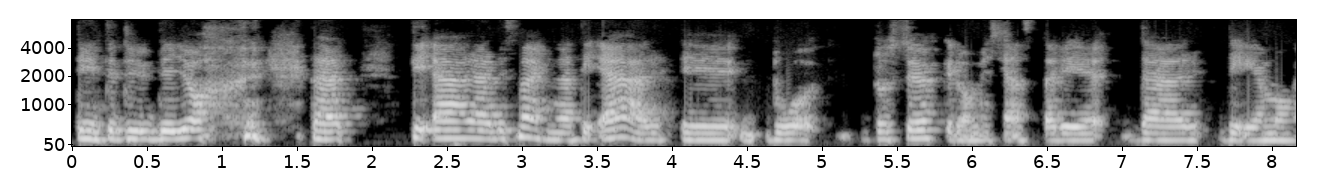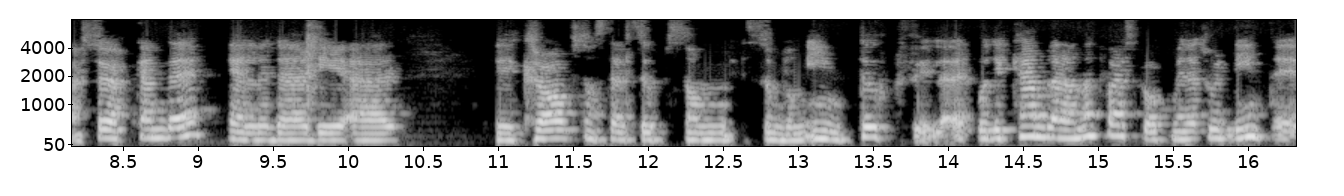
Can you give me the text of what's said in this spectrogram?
det är inte du, det är jag. Det, här, det är arbetsmarknaden, att det är eh, då, då söker de en tjänst där det, där det är många sökande eller där det är Eh, krav som ställs upp som, som de inte uppfyller. Och det kan bland annat vara språk, men jag tror det är inte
